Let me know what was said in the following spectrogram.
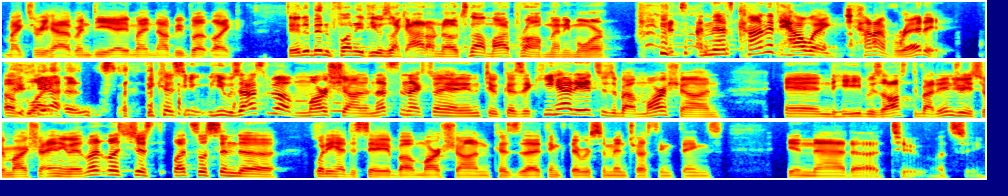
Mike's rehab, and Da might not be, but like It'd have been funny if he was like, I don't know, it's not my problem anymore. It's, I mean, that's kind of how I kind of read it. Of like, yes. because he, he was asked about Marshon, and that's the next thing I get into because like he had answers about Marshon, and he was asked about injuries for Marshon. Anyway, let, us just let's listen to what he had to say about Marshon because I think there were some interesting things in that uh, too. Let's see.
